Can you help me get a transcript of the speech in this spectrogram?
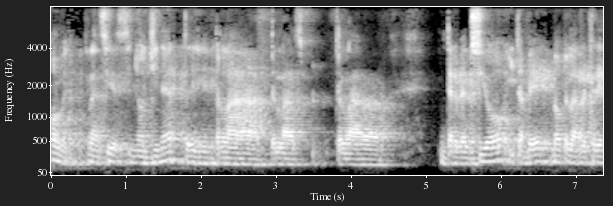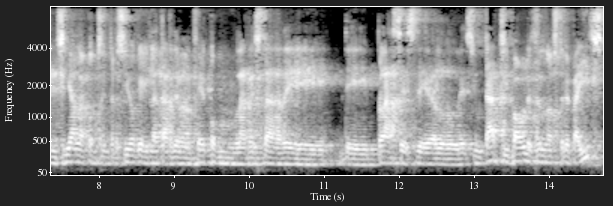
Molt bé, gràcies senyor Ginet eh, per, la, per, la, per la intervenció i també no, per la referència a la concentració que ahir la tarda vam fer com la resta de, de places de les ciutats i pobles del nostre país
